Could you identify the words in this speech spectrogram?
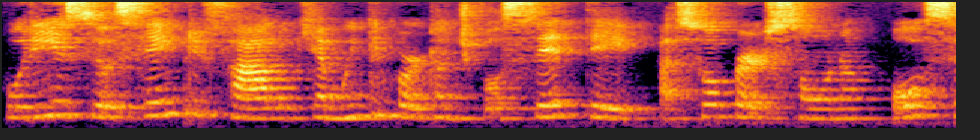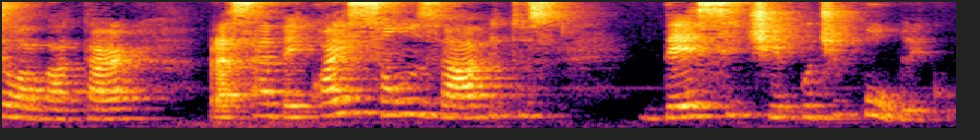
Por isso, eu sempre falo que é muito importante você ter a sua persona ou seu avatar para saber quais são os hábitos desse tipo de público.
